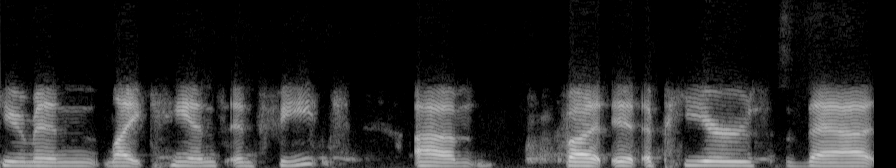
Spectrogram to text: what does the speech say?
human like hands and feet. Um, but it appears that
